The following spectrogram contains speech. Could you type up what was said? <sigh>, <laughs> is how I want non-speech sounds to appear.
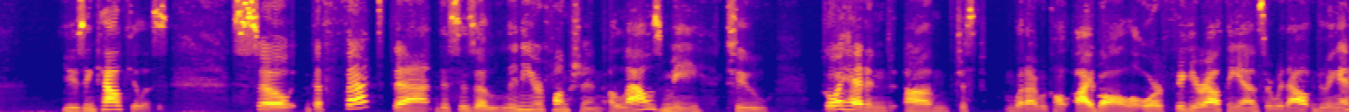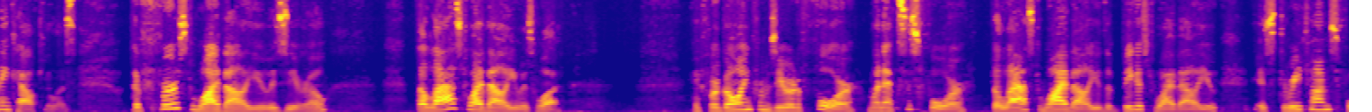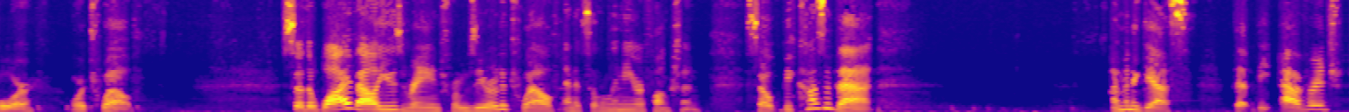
using calculus. So the fact that this is a linear function allows me to go ahead and um, just what I would call eyeball or figure out the answer without doing any calculus. The first y value is 0. The last y value is what? If we're going from 0 to 4, when x is 4, the last y value, the biggest y value, is 3 times 4, or 12. So the y values range from 0 to 12, and it's a linear function. So because of that, I'm going to guess that the average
